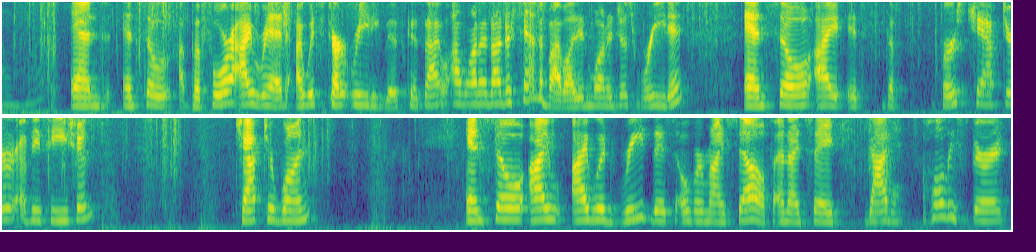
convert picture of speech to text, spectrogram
mm-hmm. and and so uh, before I read, I would start reading this because I, I wanted to understand the Bible. I didn't want to just read it, and so I it's the first chapter of Ephesians, chapter one. And so I I would read this over myself and I'd say, God, Holy Spirit,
